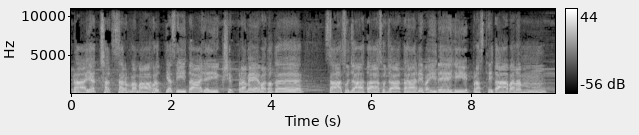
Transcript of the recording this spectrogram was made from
प्रायच्छत्सर्वमाहृत्य सीतायै क्षिप्रमेव तत्। सा सुजाता सुजातानि वैदेही प्रस्थिता वनम्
